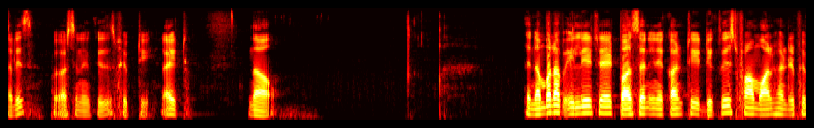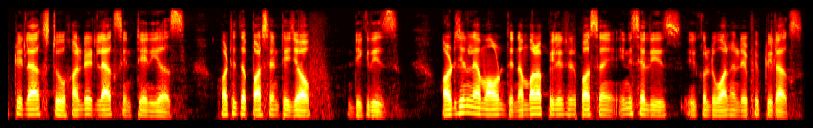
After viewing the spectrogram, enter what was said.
That is percent increase is 50 right? Now the number of illiterate person in a country decreased from 150 lakhs to 100 lakhs in 10 years what is the percentage of decrease Original amount, the number of illiterate person initially is equal to 150 lakhs.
